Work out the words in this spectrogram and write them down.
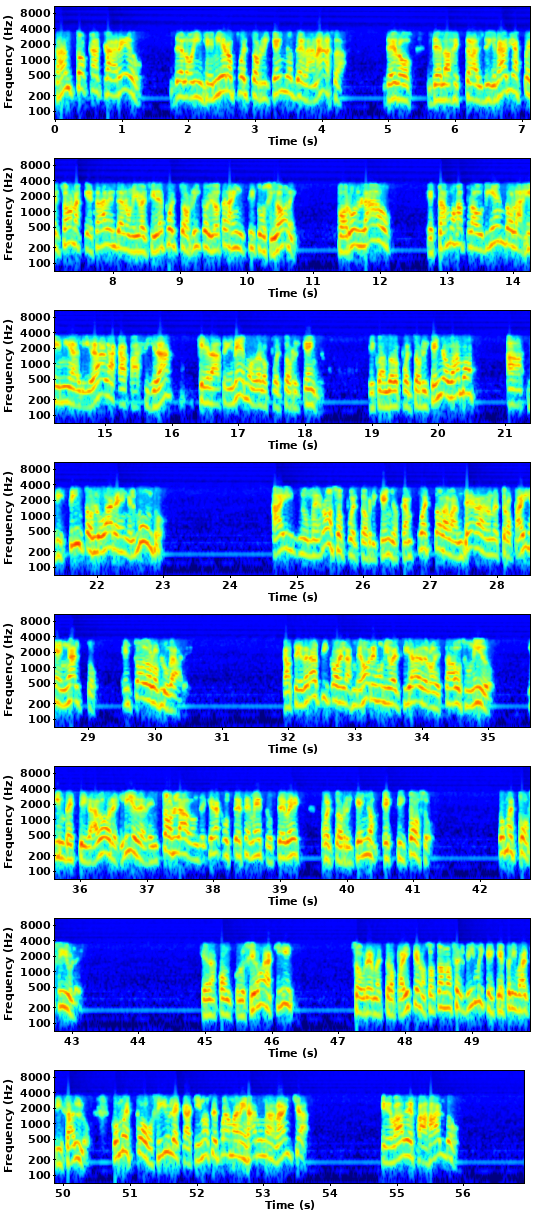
Tanto cacareo de los ingenieros puertorriqueños de la NASA, de los de las extraordinarias personas que salen de la Universidad de Puerto Rico y otras instituciones. Por un lado, estamos aplaudiendo la genialidad, la capacidad que la tenemos de los puertorriqueños. Y cuando los puertorriqueños vamos a distintos lugares en el mundo, hay numerosos puertorriqueños que han puesto la bandera de nuestro país en alto en todos los lugares. Catedráticos en las mejores universidades de los Estados Unidos, investigadores, líderes, en todos lados, donde quiera que usted se mete, usted ve puertorriqueños exitosos. ¿Cómo es posible que la conclusión aquí sobre nuestro país que nosotros no servimos y que hay que privatizarlo? ¿Cómo es posible que aquí no se pueda manejar una lancha que va de Fajardo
